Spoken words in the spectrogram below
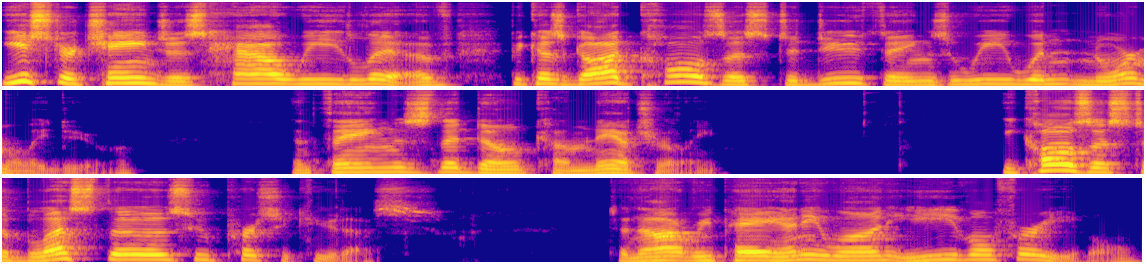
Easter changes how we live because God calls us to do things we wouldn't normally do and things that don't come naturally. He calls us to bless those who persecute us, to not repay anyone evil for evil,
